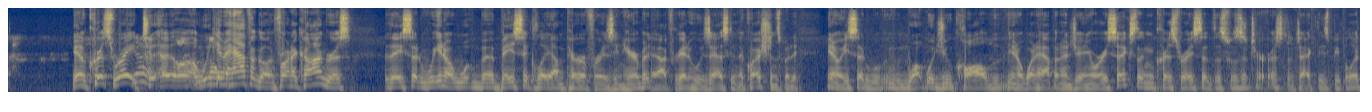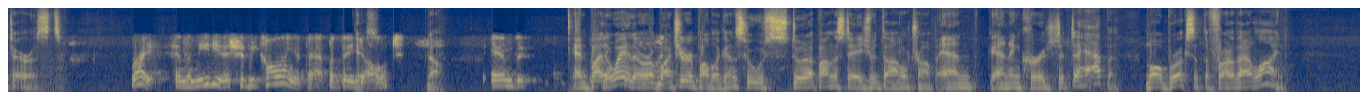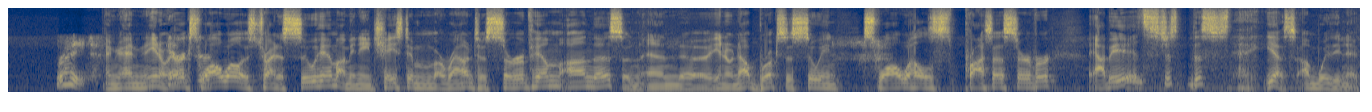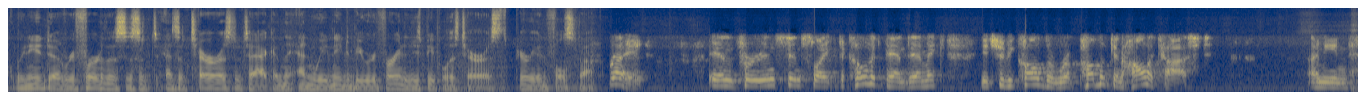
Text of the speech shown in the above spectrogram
You know, Chris Wray, Yeah, two, uh, a week and a half ago in front of Congress, they said, you know, basically, I'm paraphrasing here, but I forget who was asking the questions, but, you know, he said, what would you call, you know, what happened on January 6th? And Chris Wray said this was a terrorist attack. These people are terrorists. Right. And the media should be calling it that, but they Yes. don't. No. And the And by the way, there were a bunch of Republicans who stood up on the stage with Donald Trump and, and encouraged it to happen. Mo Brooks at the front of that line. Right. And, and you know, Yeah, Eric sure. Swalwell is trying to sue him. I mean, he chased him around to serve him on this. And, and uh, you know, now Brooks is suing Swalwell's process server. I mean, it's just this. Yes, I'm with you, Nick. We need to refer to this as a, as a terrorist attack, and, and we need to be referring to these people as terrorists, period, full stop. Right. And for instance, like the COVID pandemic, it should be called the Republican Holocaust. I mean,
